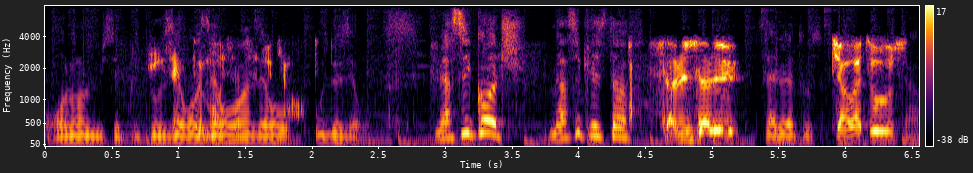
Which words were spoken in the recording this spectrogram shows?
Roland, lui, c'est plutôt Exactement, 0-0, c'est 1-0 différent. ou 2-0. Merci, coach. Merci, Christophe. Salut, salut Salut à tous. Ciao à tous. Ciao.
